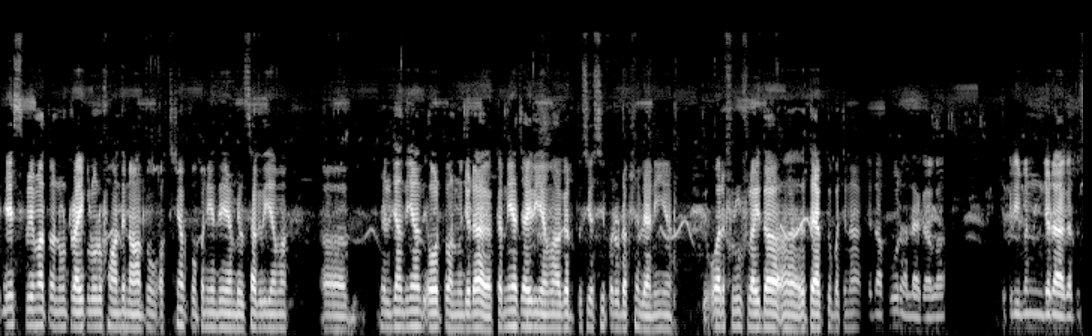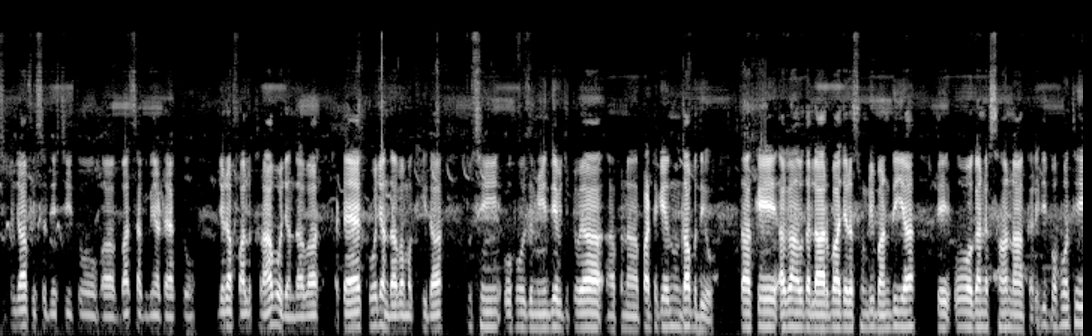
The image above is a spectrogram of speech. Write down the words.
ਇਹ ਸਪਰੇਵਾਂ ਤੁਹਾਨੂੰ ਟ੍ਰਾਈਕਲੋਰੋਫਾਨ ਦੇ ਨਾਂ ਤੋਂ ਅੱਛੀਆਂ ਕੰਪਨੀਆਂ ਦੀਆਂ ਮਿਲ ਸਕਦੀਆਂ ਵਾ ਮਿਲ ਜਾਂਦੀਆਂ ਔਰ ਤੁਹਾਨੂੰ ਜਿਹੜਾ ਹੈਗਾ ਕਰਨੀਆਂ ਚਾਹੀਦੀਆਂ ਵਾ, ਅਗਰ ਤੁਸੀਂ ਅਸੀਂ ਪ੍ਰੋਡਕਸ਼ਨ ਲੈਣੀ ਆ ਤੇ ਔਰ ਫਰੂਟ ਫਲਾਈ ਦਾ ਅਟੈਕ ਤੋਂ ਬਚਣਾ, ਇਹਦਾ ਹੋਰ ਹੱਲ ਹੈਗਾ ਵਾ। ਤਕਰੀਬਨ ਜਿਹੜਾ ਹੈਗਾ ਤੁਸੀਂ 50% ਇਸ ਚੀਜ਼ ਤੋਂ ਅ, ਬਚ ਸਕਦੇ ਆ ਅਟੈਕ ਤੋਂ। ਜਿਹੜਾ ਫਲ ਖਰਾਬ ਹੋ ਜਾਂਦਾ ਵਾ ਅਟੈਕ ਹੋ ਜਾਂਦਾ ਵਾ ਮੱਖੀ ਦਾ ਤੁਸੀਂ ਉਹ ਜ਼ਮੀਨ ਦੇ ਵਿੱਚ ਟੋਇਆ ਆਪਣਾ ਪੱਟ ਕੇ ਉਹਨੂੰ ਦੱਬ ਦਿਓ ਤਾਂ ਕਿ ਅਗਾ ਉਹਦਾ ਲਾਰਵਾ ਜਿਹੜਾ ਸੁੰਡੀ ਬਣਦੀ ਆ ਤੇ ਉਹ ਅਗਾ ਨੁਕਸਾਨ ਨਾ ਕਰੇ। ਜੀ ਬਹੁਤ ਹੀ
